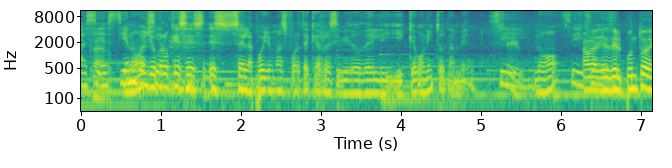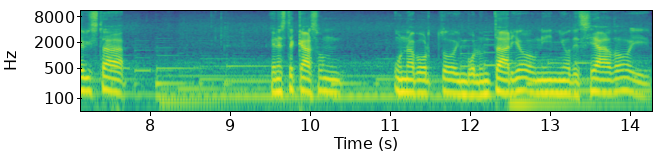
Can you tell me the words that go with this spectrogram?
Así es, 100%. Yo creo que ese es, el apoyo más fuerte que he recibido de él y, qué bonito también. Sí. ¿No? Ahora, desde el punto de vista, en este caso, un un aborto involuntario, un niño deseado y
